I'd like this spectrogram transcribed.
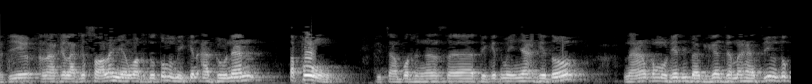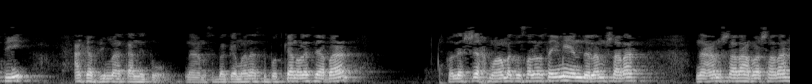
Jadi laki-laki soleh yang waktu itu membuat adonan tepung dicampur dengan sedikit minyak gitu. Nah, kemudian dibagikan jemaah haji untuk di agar dimakan itu. Nah, sebagaimana disebutkan oleh siapa? Oleh Syekh Muhammad bin Shalih Utsaimin dalam syarah Naam syarah apa syarah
